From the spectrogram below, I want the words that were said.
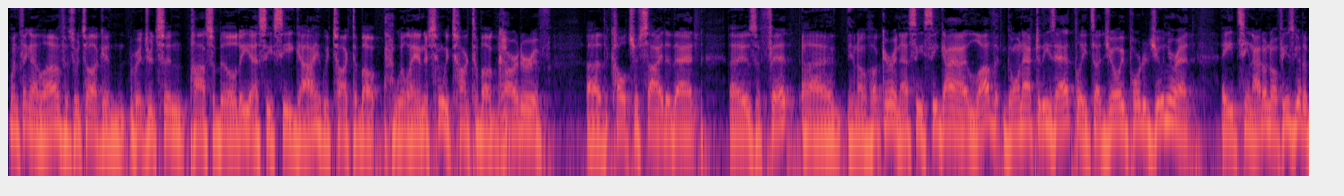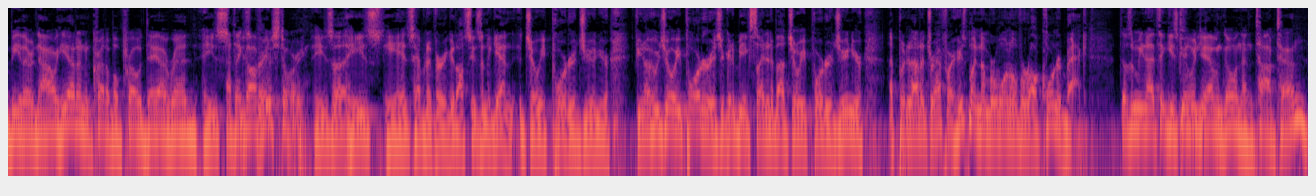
One thing I love is we're talking Richardson possibility, SEC guy. We talked about Will Anderson. We talked about Carter. If uh, the culture side of that uh, is a fit, uh, you know, Hooker, an SEC guy. I love it going after these athletes. Uh, Joey Porter Jr. at 18. I don't know if he's going to be there now. He had an incredible pro day. I read. He's I think he's off great. your story. He's uh, he's he is having a very good offseason again. Joey Porter Jr. If you know who Joey Porter is, you're going to be excited about Joey Porter Jr. I put it out at draft wire. Here's my number one overall cornerback. Doesn't mean I think he's going So to. would be, you have him going then top 10?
